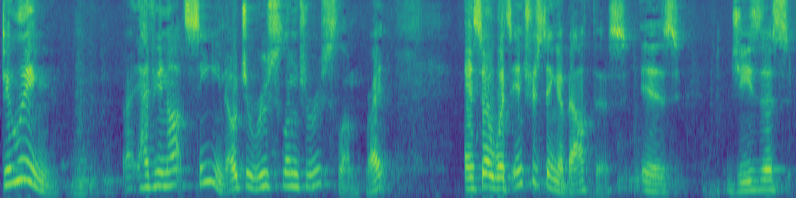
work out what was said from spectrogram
doing? Right? Have you not seen? Oh, Jerusalem, Jerusalem, right? And so, what's interesting about this is Jesus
